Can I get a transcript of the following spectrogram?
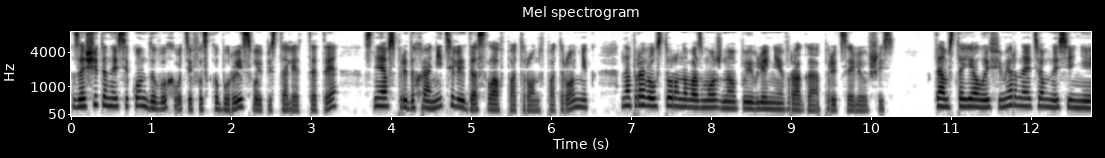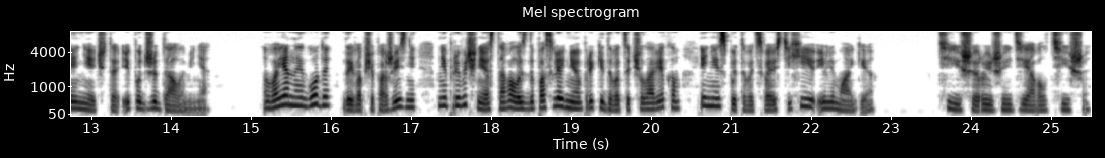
за считанные секунды выхватив из кобуры свой пистолет ТТ, сняв с предохранителя и дослав патрон в патронник, направил в сторону возможного появления врага, прицелившись. Там стояло эфемерное темно-синее нечто и поджидало меня. В военные годы, да и вообще по жизни, мне привычнее оставалось до последнего прикидываться человеком и не испытывать свою стихию или магию. «Тише, рыжий дьявол, тише,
